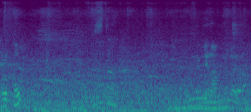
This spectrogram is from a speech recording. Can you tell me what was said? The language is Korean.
그렇고 먹는 게 남는 거야.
